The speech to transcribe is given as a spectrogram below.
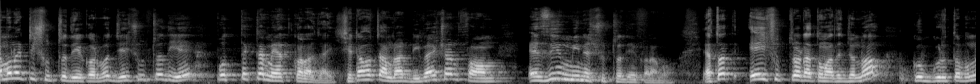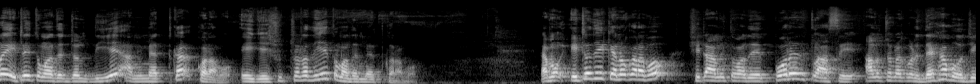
এমন একটি সূত্র দিয়ে করব, যে সূত্র দিয়ে প্রত্যেকটা ম্যাথ করা যায়। সেটা হচ্ছে আমরা ডিভাইশন ফ্রম এজিউম মিনের সূত্র দিয়ে করাবো। অর্থাৎ এই সূত্রটা তোমাদের জন্য খুব গুরুত্বপূর্ণ, এটাই তোমাদের জন্য দিয়ে আমি ম্যাথটা করাবো। এই যে সূত্রটা দিয়ে তোমাদের ম্যাথ করাবো। এবং এটা দিয়ে কেন করাবো? সেটা আমি তোমাদের পরের ক্লাসে আলোচনা করে দেখাবো যে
